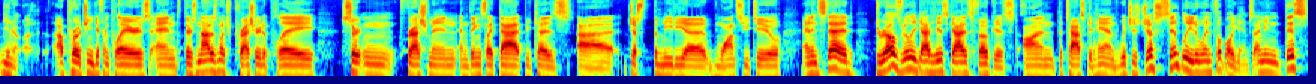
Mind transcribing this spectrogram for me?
you know approaching different players. And there's not as much pressure to play certain freshmen and things like that because uh, just the media wants you to. And instead Dorrell's really got his guys focused on the task at hand, which is just simply to win football games. I mean, this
